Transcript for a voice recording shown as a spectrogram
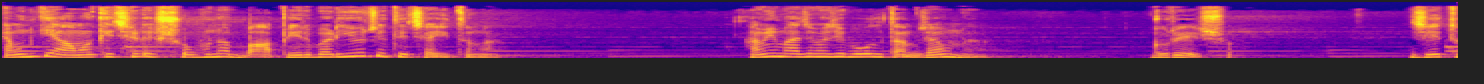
এমনকি আমাকে ছেড়ে শোভনা বাপের বাড়িও যেতে চাইতো না। আমি মাঝে মাঝে বলতাম, যাও না, ঘুরে এসো। যেত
